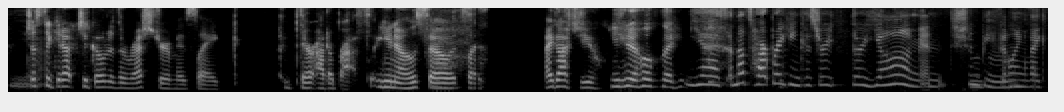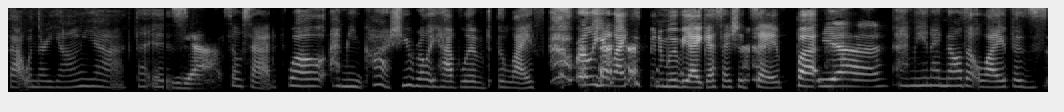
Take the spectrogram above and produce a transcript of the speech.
yeah. just to get up to go to the restroom is like they're out of breath you know so it's like I got you, you know, like yes, and that's heartbreaking because you're they're young and shouldn't mm-hmm. be feeling like that when they're young. Yeah, that is yeah so sad. Well, I mean, gosh, you really have lived the life. Or your life has been a movie, I guess I should say. But yeah, I mean, I know that life is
